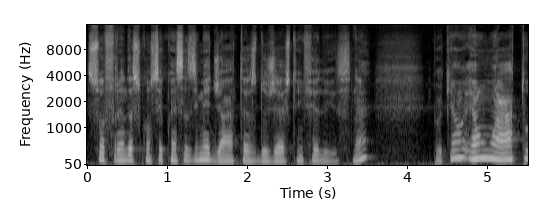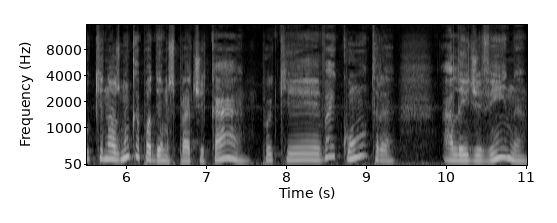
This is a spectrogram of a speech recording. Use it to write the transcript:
sofrendo as consequências imediatas do gesto infeliz, né? Porque é um é ato que nós nunca podemos praticar, porque vai contra a lei divina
